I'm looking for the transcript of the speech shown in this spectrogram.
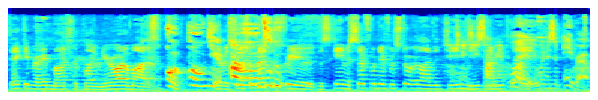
Thank you very much for playing NieR Automata. Oh, oh We yeah. have a special oh, message so for you. This game has several different storylines that change, Change each time you play It it. went as an A route.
